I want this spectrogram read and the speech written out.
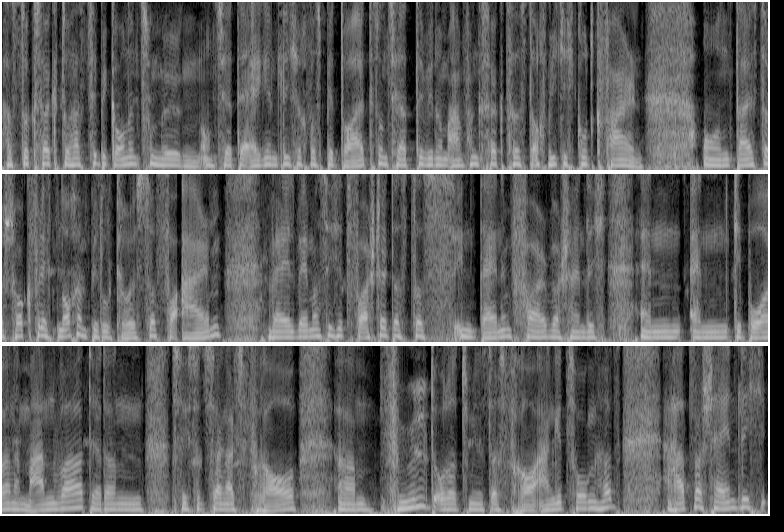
hast du gesagt, du hast sie begonnen zu mögen und sie hat dir eigentlich auch was bedeutet und sie hat dir, wie du am Anfang gesagt hast, auch wirklich gut gefallen. Und da ist der Schock vielleicht noch ein bisschen größer, vor allem, weil wenn man sich jetzt vorstellt, dass das in deinem Fall wahrscheinlich ein, ein geborener Mann war, der dann sich sozusagen als Frau ähm, fühlt oder zumindest als Frau angezogen hat, hat wahrscheinlich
